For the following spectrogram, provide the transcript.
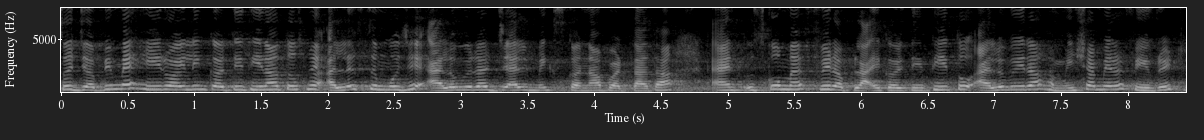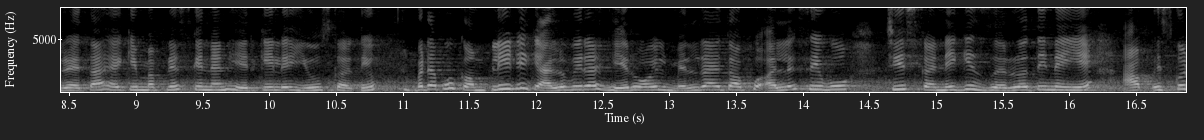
सो जब भी मैं हेयर ऑयलिंग करती थी ना तो उसमें अलग से मुझे एलोवेरा जेल मिक्स करना पड़ता था एंड उसको मैं फिर अप्लाई करती थी। तो एलोवेरा हमेशा मेरा फेवरेट रहता है कि मैं अपने स्किन एंड हेयर के लिए यूज़ करती हूँ। बट आपको कंप्लीट एक एलोवेरा हेयर ऑयल मिल रहा है तो आपको अलग से वो चीज़ करने की ज़रूरत ही नहीं है। आप इसको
